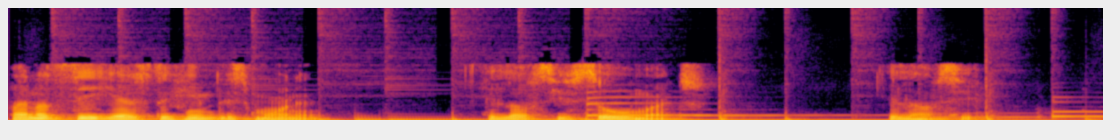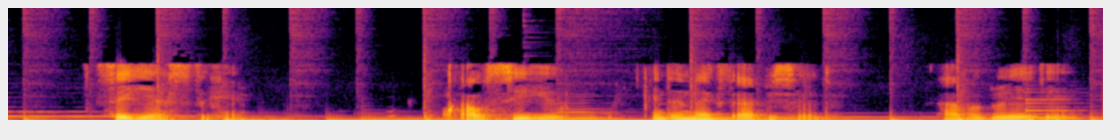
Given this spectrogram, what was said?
Why not say yes to Him this morning? He loves you so much. He loves you. Say yes to Him. I'll see you in the next episode. Have a great day.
